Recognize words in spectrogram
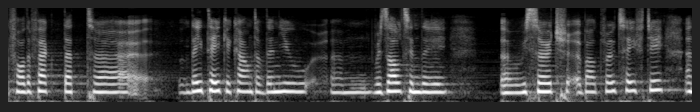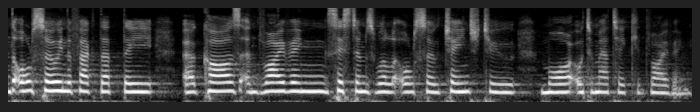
for the fact that uh, they take account of the new um, results in the uh, research about road safety and also in the fact that the uh, cars and driving systems will also change to more automatic driving.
